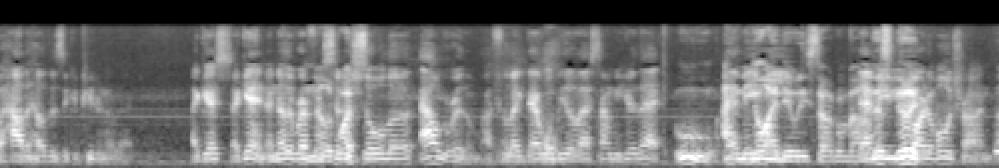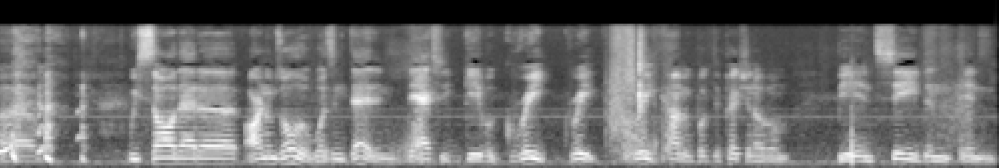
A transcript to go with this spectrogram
But how the hell does the computer know that? I guess again another reference Another to question. the Zola algorithm. I feel like that won't be the last time we hear that. Ooh, I That have no be- idea what he's talking about. that That's may be good. part of Ultron. Um, we saw that uh, Arnim Zola wasn't dead, and they actually gave a great, great, great comic book depiction of him being saved and, in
